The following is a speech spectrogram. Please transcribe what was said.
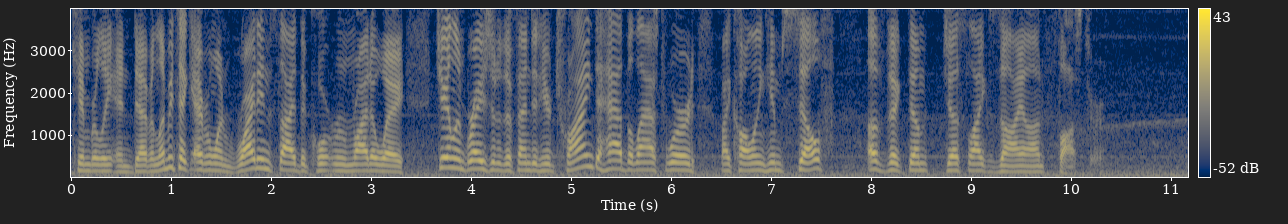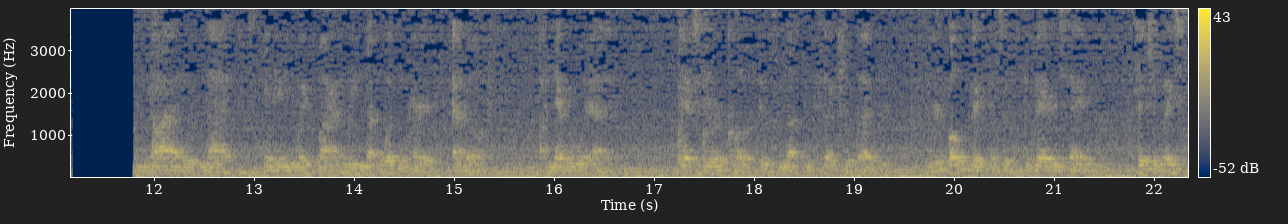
Kimberly and Devin. Let me take everyone right inside the courtroom right away. Jalen Brazier, the defendant here, trying to have the last word by calling himself a victim, just like Zion Foster. Zion was not in any way violently, wasn't hurt at all. I never would have. Yes, we were close. It was nothing sexual, but we were both victims of the very same situation.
